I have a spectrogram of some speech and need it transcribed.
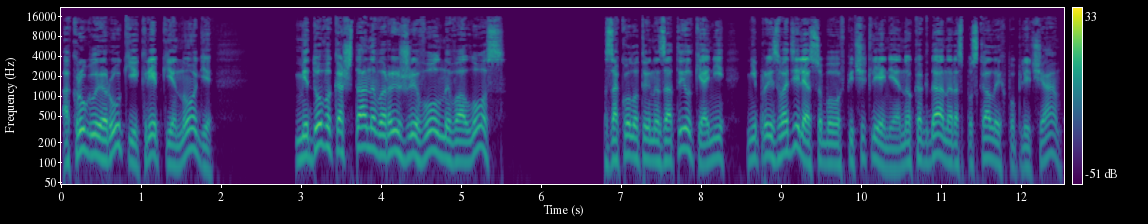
Округлые руки и крепкие ноги, медово-каштаново-рыжие волны волос, заколотые на затылке, они не производили особого впечатления, но когда она распускала их по плечам,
